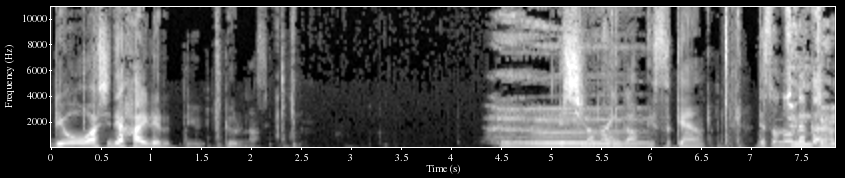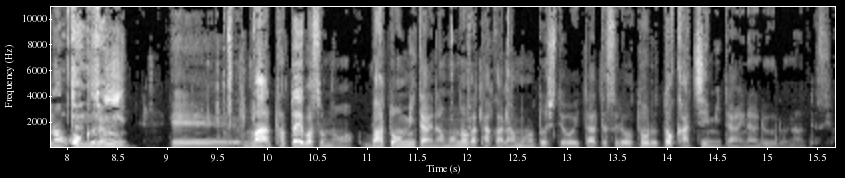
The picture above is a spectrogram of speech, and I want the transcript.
両足で入れるっていうルールなんですよ。へえ。え知らないんだ、S 剣。で、その中の奥に、えー、まあ、例えばそのバトンみたいなものが宝物として置いてあって、それを取ると勝ちみたいなルールなんですよ。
